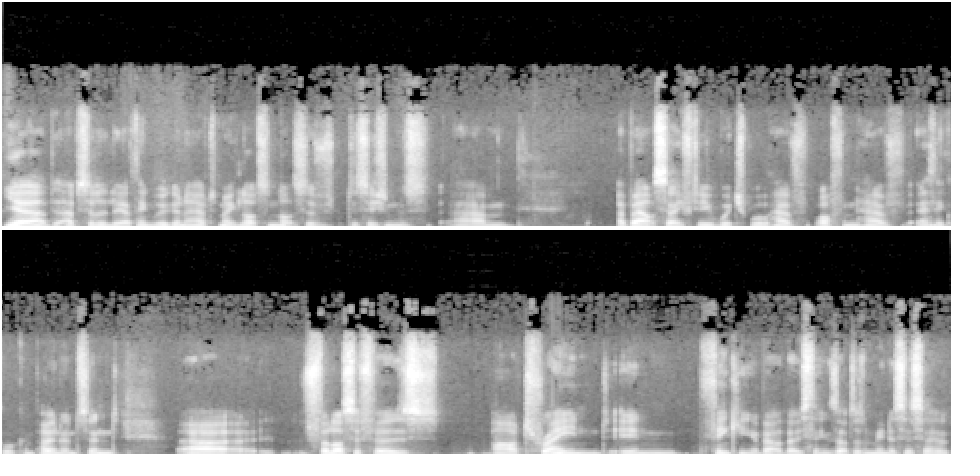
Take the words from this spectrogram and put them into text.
Yeah, absolutely. I think we're going to have to make lots and lots of decisions um, about safety, which will have often have ethical components. And uh, philosophers are trained in thinking about those things. That doesn't mean necessarily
